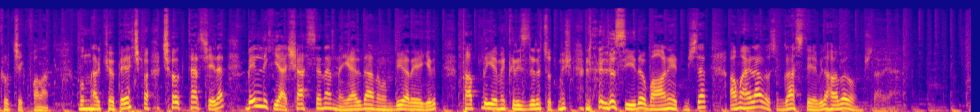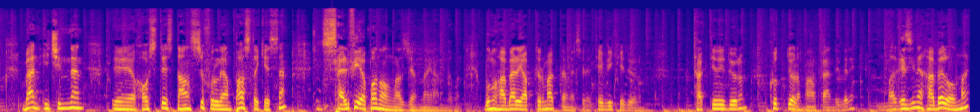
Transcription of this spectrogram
kılçık falan. Bunlar köpeğe çok, çok ters şeyler. Belli ki ya Şahsenem'le Yelda Hanım'ın bir araya gelip tatlı yeme krizleri tutmuş. Lucy'yi de bahane etmişler. Ama helal olsun gazeteye bile haber olmuşlar yani. Ben içinden e, hostes dansçı fırlayan pasta kessem selfie yapan olmaz canına yandımın. Bunu haber yaptırmak da mesele. Tebrik ediyorum. Takdir ediyorum. Kutluyorum hanımefendileri. Magazine haber olmak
